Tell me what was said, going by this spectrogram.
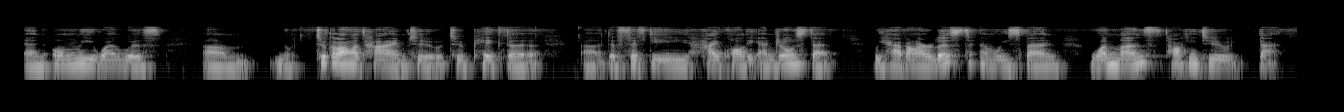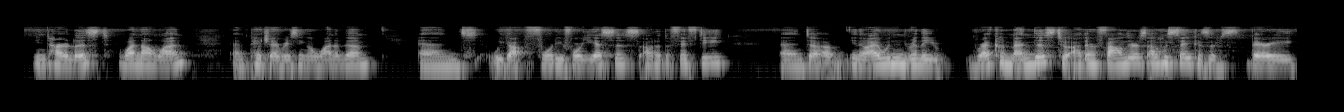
and only went with, um, you know, took a long time to, to pick the, uh, the 50 high quality angels that we have on our list. And we spend one month talking to that entire list one on one and pitch every single one of them. And we got 44 yeses out of the 50. And, um, you know, I wouldn't really recommend this to other founders, I would say, because it's very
